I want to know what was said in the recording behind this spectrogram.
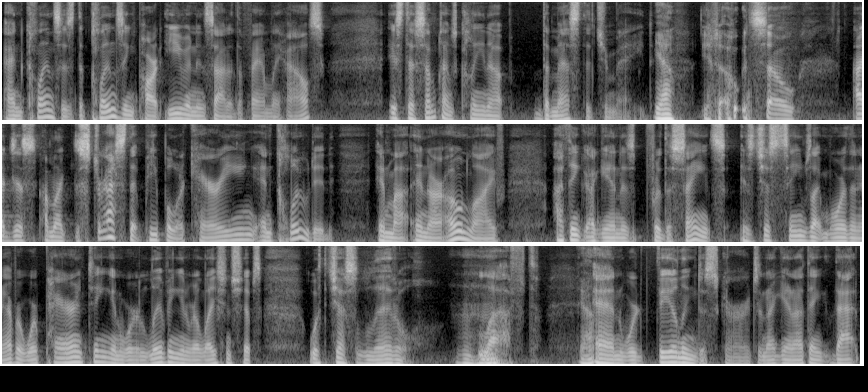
and cleanses. The cleansing part, even inside of the family house, is to sometimes clean up the mess that you made Yeah, you know and so i just i'm like the stress that people are carrying included in my in our own life i think again is for the saints is just seems like more than ever we're parenting and we're living in relationships with just little mm-hmm. left. Yeah. and we're feeling discouraged. And again i think that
